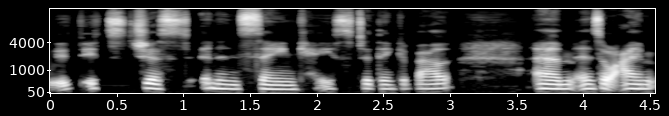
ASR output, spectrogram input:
it, it's just an insane case to think about. Um, and so I'm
